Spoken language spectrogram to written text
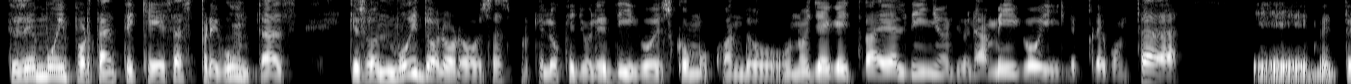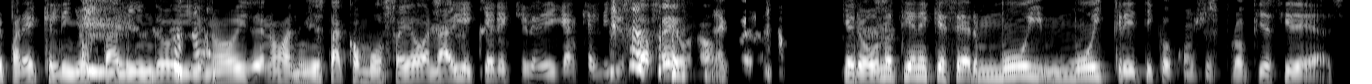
Entonces es muy importante que esas preguntas, que son muy dolorosas, porque lo que yo les digo es como cuando uno llega y trae al niño de un amigo y le pregunta, eh, te parece que el niño está lindo y uno dice, no, el niño está como feo, a nadie quiere que le digan que el niño está feo, ¿no? Pero uno tiene que ser muy, muy crítico con sus propias ideas.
